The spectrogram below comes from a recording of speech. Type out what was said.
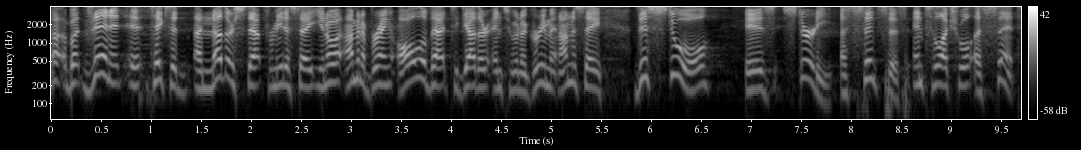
Uh, but then it, it takes a, another step for me to say, you know what, I'm going to bring all of that together into an agreement. I'm going to say, this stool is sturdy, assensus, intellectual assent,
